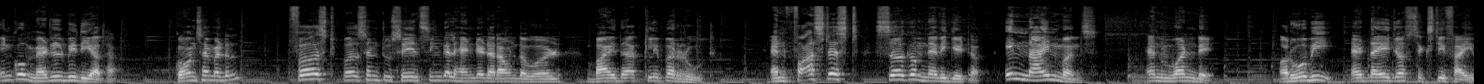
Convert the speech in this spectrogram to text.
इनको मेडल भी दिया था। कौन सा medal person to sail single handed around the world by the clipper route and fastest circumnavigator in nine months and one day और वो भी at the age of 65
